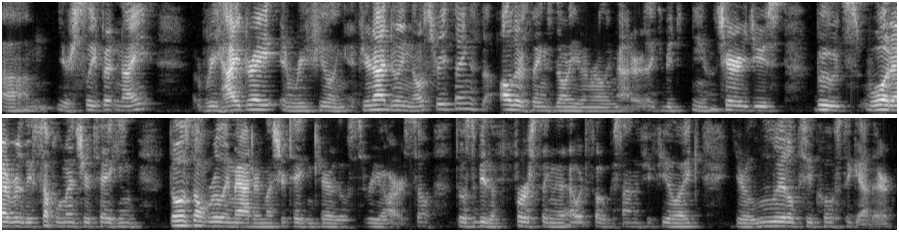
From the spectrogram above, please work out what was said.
um, your sleep at night, rehydrate, and refueling. If you're not doing those three things, the other things don't even really matter. They could be, you know, cherry juice, boots, whatever the supplements you're taking. Those don't really matter unless you're taking care of those three R's. So those would be the first thing that I would focus on if you feel like you're a little too close together.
